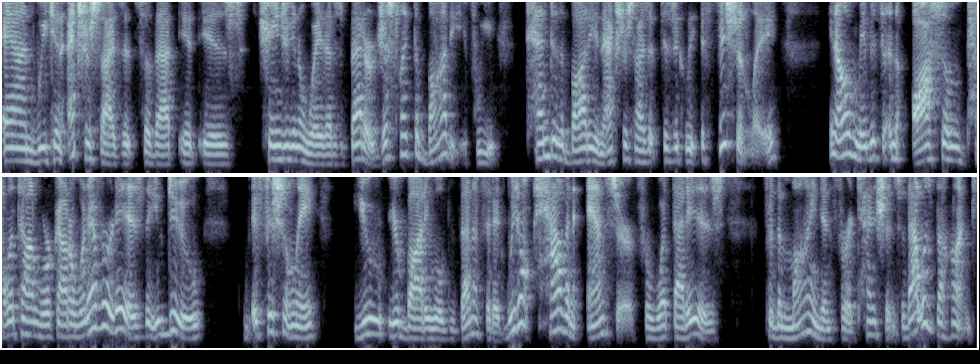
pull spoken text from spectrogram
and we can exercise it so that it is changing in a way that is better just like the body if we tend to the body and exercise it physically efficiently you know maybe it's an awesome peloton workout or whatever it is that you do efficiently you your body will be benefited. We don't have an answer for what that is for the mind and for attention. So that was the hunt.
